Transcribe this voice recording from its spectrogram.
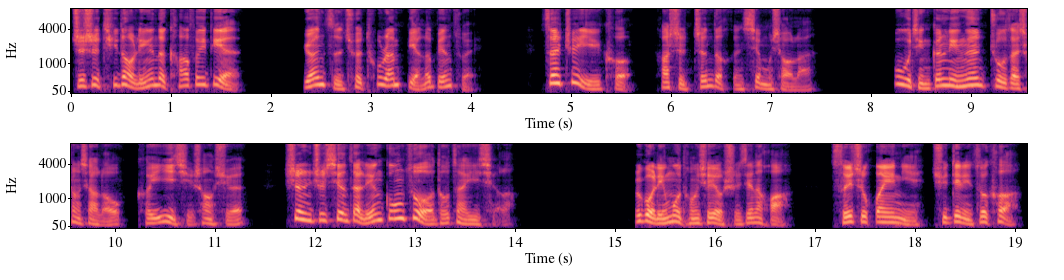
只是提到林恩的咖啡店，原子却突然扁了扁嘴。在这一刻。他是真的很羡慕小兰，不仅跟林恩住在上下楼，可以一起上学，甚至现在连工作都在一起了。如果铃木同学有时间的话，随时欢迎你去店里做客。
